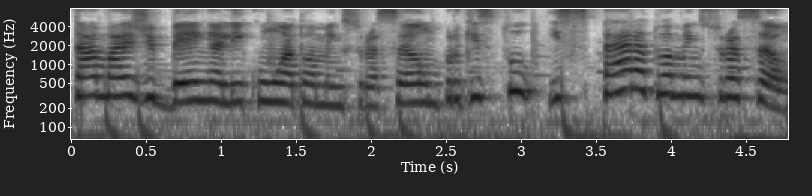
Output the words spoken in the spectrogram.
tá mais de bem ali com a tua menstruação, porque se tu espera a tua menstruação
